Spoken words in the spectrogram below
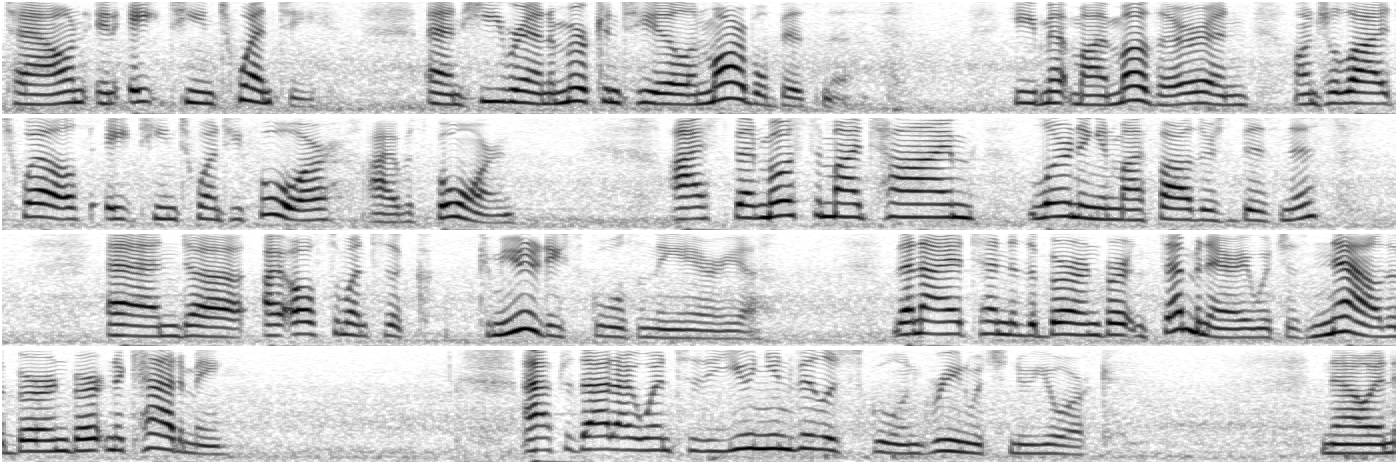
town in 1820, and he ran a mercantile and marble business. He met my mother, and on July 12, 1824, I was born. I spent most of my time learning in my father's business, and uh, I also went to the community schools in the area. Then I attended the Burr and Burton Seminary, which is now the Burr and Burton Academy. After that, I went to the Union Village School in Greenwich, New York. Now, in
